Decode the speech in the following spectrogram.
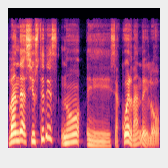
Banda, si ustedes no eh, se acuerdan de lo,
